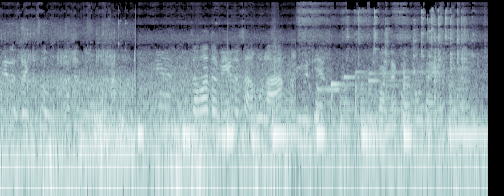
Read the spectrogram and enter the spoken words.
นี่จะเซ็กสูงมากเลยเนี่ยคิดซะว่าตอ นนี้คือซากุระอยู่เที่ยงก่อนแต่ก่อนโตได้ก็คือ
